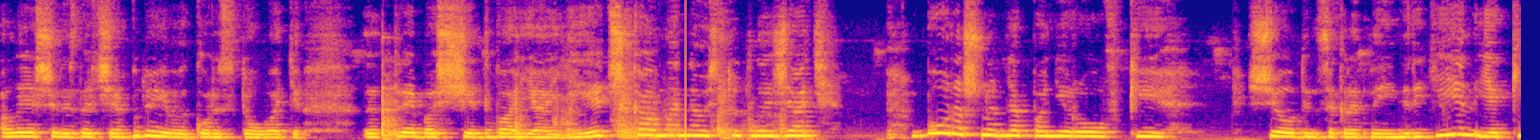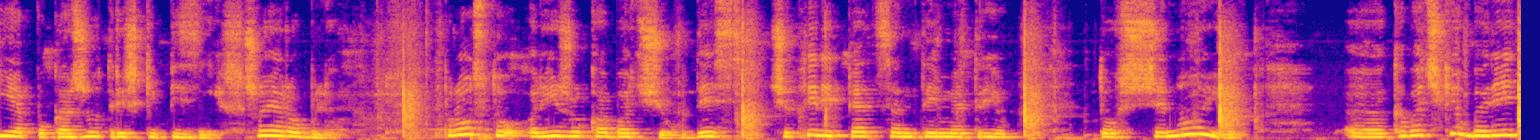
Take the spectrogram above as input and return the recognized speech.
але я ще не знаю, чи я буду її використовувати. Е, Треба ще два яєчка. У мене ось тут лежать. Борошно для паніровки. Ще один секретний інгредієнт, який я покажу трішки пізніше. Що я роблю? Просто ріжу кабачок, десь 4-5 см товщиною. Е, Кабачків беріть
